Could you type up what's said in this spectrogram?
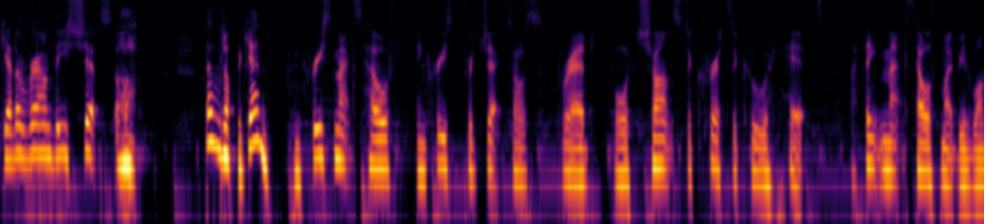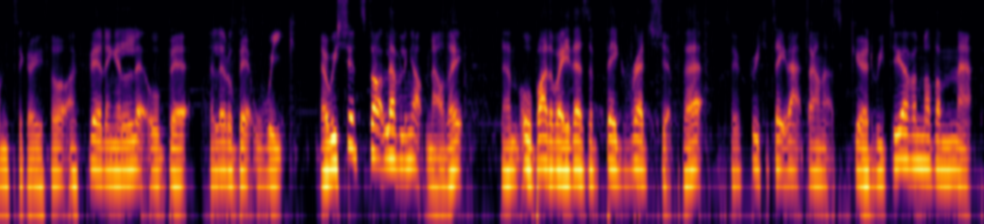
get around these ships. Oh, Leveled up again. Increase max health, increase projectile spread, or chance to critical hit. I think max health might be the one to go for. I'm feeling a little bit, a little bit weak. Uh, we should start leveling up now, though. Um, oh, by the way, there's a big red ship there. So if we can take that down, that's good. We do have another map.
